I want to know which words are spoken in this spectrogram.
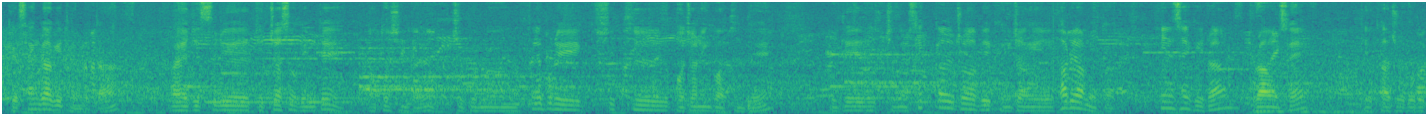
이렇게 생각이 됩니다. ID3의 뒷좌석인데 어떠신가요? 지금은 패브릭 시트 버전인 것 같은데 이게 지금 색깔 조합이 굉장히 화려합니다. 흰색이랑 브라운색 가죽으로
